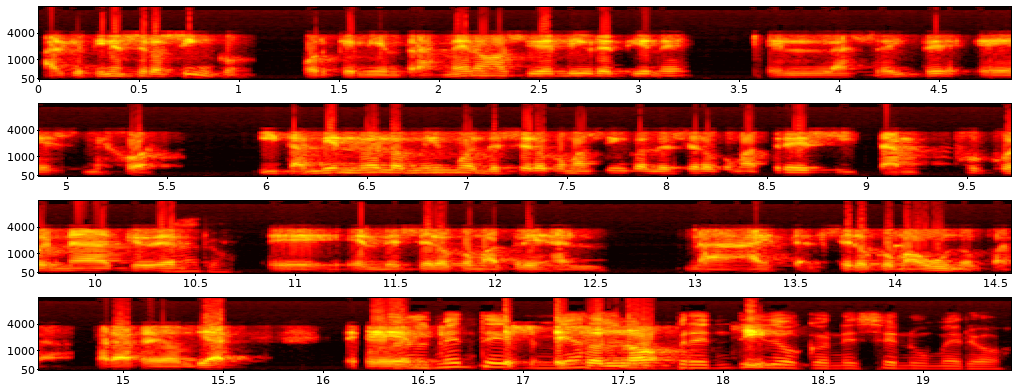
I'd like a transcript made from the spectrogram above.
al que tiene 0,5, porque mientras menos acidez libre tiene el aceite es mejor. Y también no es lo mismo el de 0,5 al de 0,3 y tampoco es nada que ver eh, el de 0,3 al, nada, este, al 0,1 para, para redondear. Eh, Realmente me ha sorprendido con ese número.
